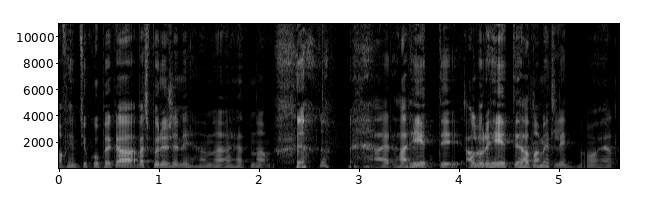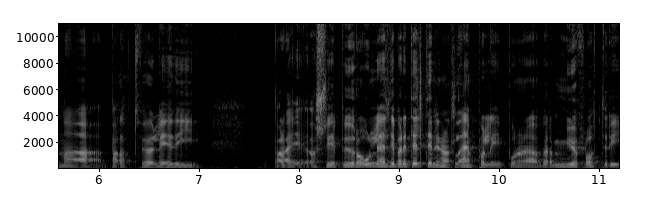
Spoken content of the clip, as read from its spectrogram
á 50 kubika verspunni sinni. Þannig að hérna það er, er hiti, alveg hiti þarna á milli og hérna bara tvö lið í bara í- á svipuðu róli held ég bara í dildinni náttúrulega Empoli búin að vera mjög flottir í,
